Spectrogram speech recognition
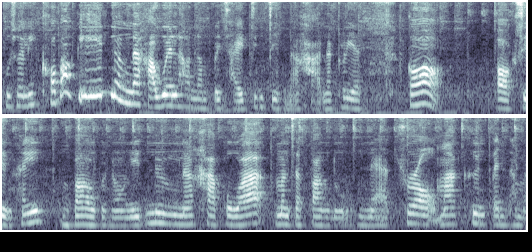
ครูชอรี่เขาบอกนิดนึงนะคะ เวลานำไปใช้จริง ๆนะคะ นักเรียนก็ออกเสียงให้เบากว่าน้องนิดนึงนะคะ เพราะว่ามันจะฟังดู natural มากขึ้นเป็นธรรม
